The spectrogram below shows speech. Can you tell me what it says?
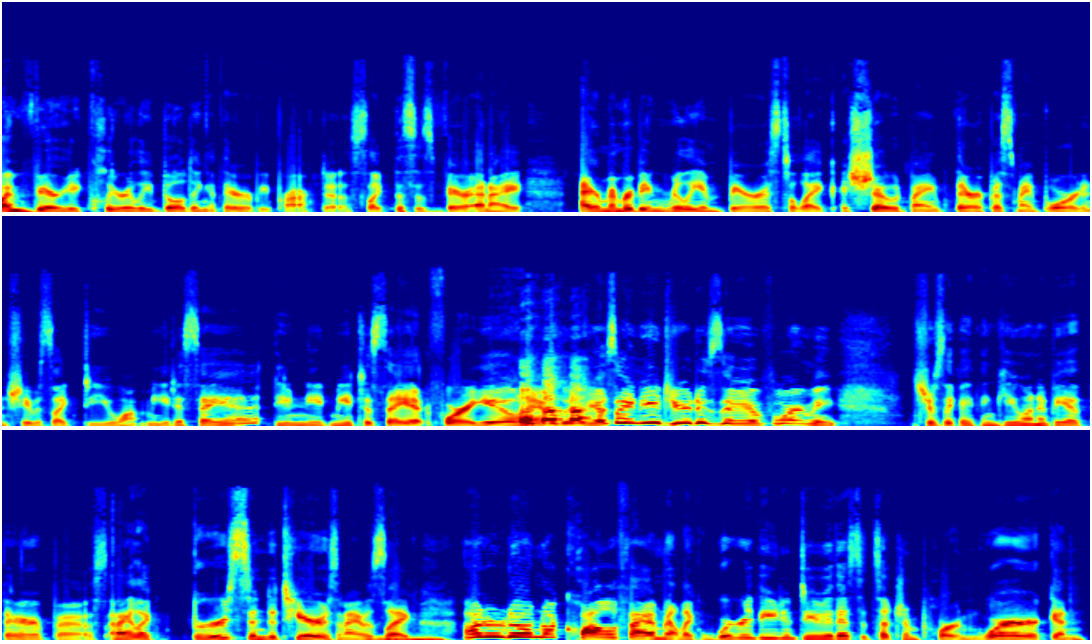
oh, I'm very clearly building a therapy practice. Like, this is very, and I, I remember being really embarrassed to like, I showed my therapist my board and she was like, Do you want me to say it? Do you need me to say it for you? And I was like, Yes, I need you to say it for me she was like, I think you want to be a therapist. And I like burst into tears and I was mm. like, I don't know, I'm not qualified. I'm not like worthy to do this. It's such important work. And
